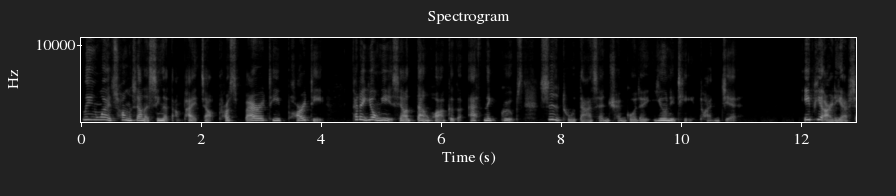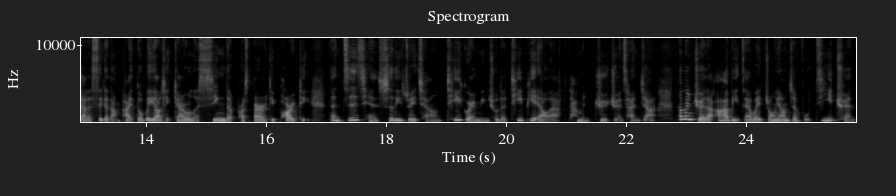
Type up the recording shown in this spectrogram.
另外创下了新的党派叫 Prosperity Party，它的用意是要淡化各个 ethnic groups，试图达成全国的 unity 团结。EPRDF 下的四个党派都被邀请加入了新的 Prosperity Party，但之前势力最强 Tigray 民族的 TPLF 他们拒绝参加。他们觉得阿比在为中央政府集权，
